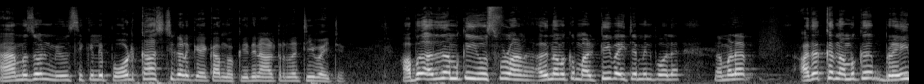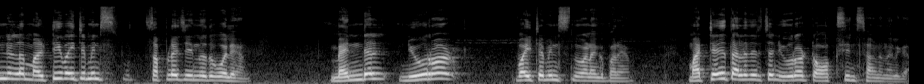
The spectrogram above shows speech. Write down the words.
ആമസോൺ മ്യൂസിക്കിൽ പോഡ്കാസ്റ്റുകൾ കേൾക്കാൻ നോക്കും ഇതിന് ആൾട്ടർനേറ്റീവായിട്ട് അപ്പോൾ അത് നമുക്ക് യൂസ്ഫുൾ ആണ്. അത് നമുക്ക് മൾട്ടി വൈറ്റമിൻ പോലെ നമ്മളെ അതൊക്കെ നമുക്ക് ബ്രെയിനിലുള്ള മൾട്ടി വൈറ്റമിൻസ് സപ്ലൈ ചെയ്യുന്നത് പോലെയാണ്. മെന്റൽ ന്യൂറോ വൈറ്റമിൻസ് എന്ന് വേണമെങ്കിൽ പറയാം. മറ്റേത് തലതിരിച്ച ന്യൂറോ ടോക്സിൻസ് ആണ് നൽകുക.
